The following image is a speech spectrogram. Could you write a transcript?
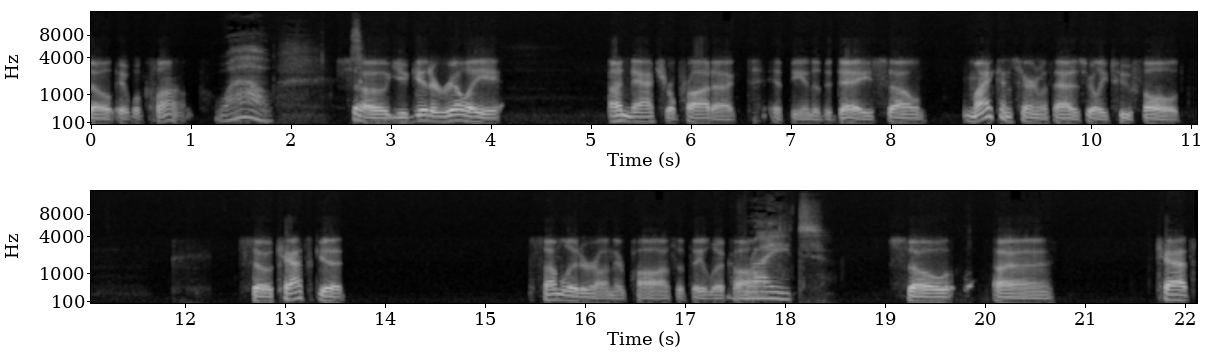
so it will clump. Wow. So you get a really unnatural product at the end of the day. So my concern with that is really twofold. So cats get some litter on their paws that they lick off. Right. So uh, cats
